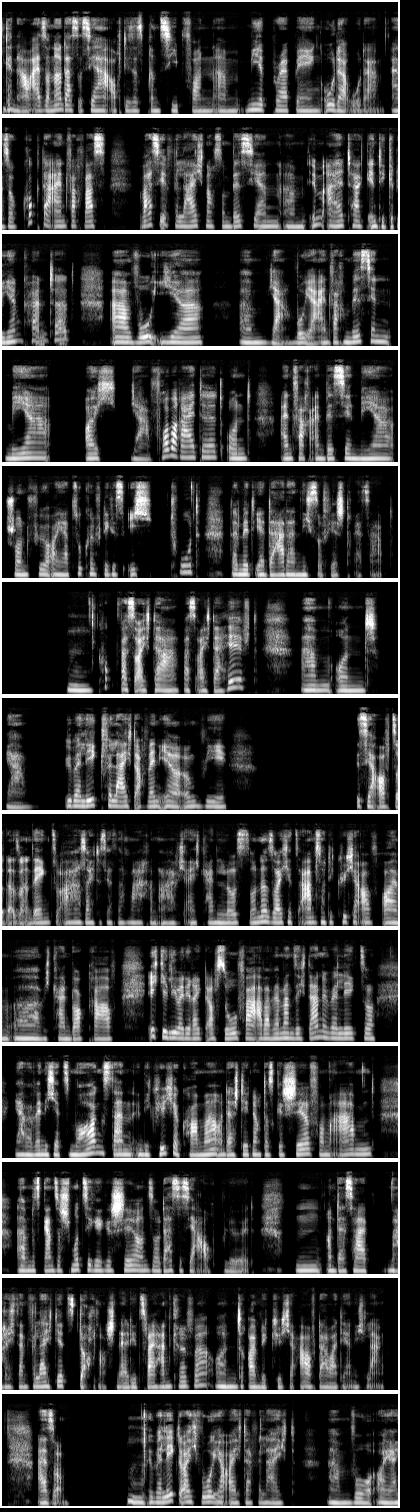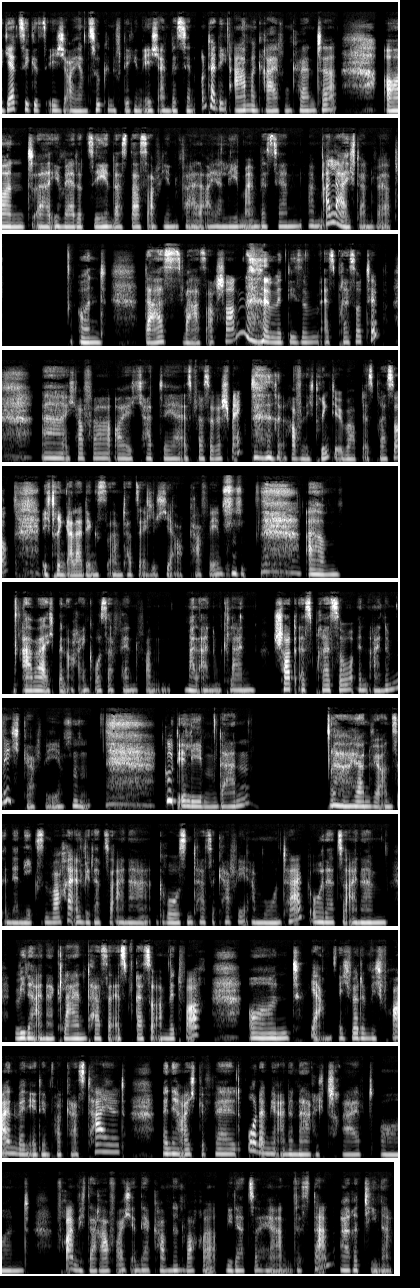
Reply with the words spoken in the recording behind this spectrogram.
genau, also ne, das ist ja auch dieses Prinzip von ähm, Meal Prepping oder oder. Also guckt da einfach, was was ihr vielleicht noch so ein bisschen ähm, im Alltag integrieren könntet, äh, wo ihr ähm, ja, wo ihr einfach ein bisschen mehr euch ja vorbereitet und einfach ein bisschen mehr schon für euer zukünftiges Ich tut, damit ihr da dann nicht so viel Stress habt. Hm, guckt, was euch da, was euch da hilft ähm, und ja, überlegt vielleicht auch, wenn ihr irgendwie ist ja oft so, dass man denkt, so, ah, soll ich das jetzt noch machen? Ah, habe ich eigentlich keine Lust. So, ne, soll ich jetzt abends noch die Küche aufräumen? Oh, habe ich keinen Bock drauf. Ich gehe lieber direkt aufs Sofa. Aber wenn man sich dann überlegt, so, ja, aber wenn ich jetzt morgens dann in die Küche komme und da steht noch das Geschirr vom Abend, ähm, das ganze schmutzige Geschirr und so, das ist ja auch blöd. Hm, und deshalb mache ich dann vielleicht jetzt doch noch schnell die zwei Handgriffe und räume die Küche auf. Dauert ja nicht lang. Also, hm, überlegt euch, wo ihr euch da vielleicht, ähm, wo euer jetziges Ich, eurem zukünftigen Ich ein bisschen unter die Arme greifen könnte. Und äh, ihr werdet sehen, dass das auf jeden Fall euer Leben ein bisschen ähm, erleichtern wird. Und das war's auch schon mit diesem Espresso-Tipp. Äh, ich hoffe, euch hat der Espresso geschmeckt. Hoffentlich trinkt ihr überhaupt Espresso. Ich trinke allerdings ähm, tatsächlich hier auch Kaffee. aber ich bin auch ein großer Fan von mal einem kleinen Shot Espresso in einem Milchkaffee. Gut, ihr Lieben, dann äh, hören wir uns in der nächsten Woche entweder zu einer großen Tasse Kaffee am Montag oder zu einem wieder einer kleinen Tasse Espresso am Mittwoch. Und ja, ich würde mich freuen, wenn ihr den Podcast teilt, wenn er euch gefällt oder mir eine Nachricht schreibt und freue mich darauf, euch in der kommenden Woche wieder zu hören. Bis dann, eure Tina.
